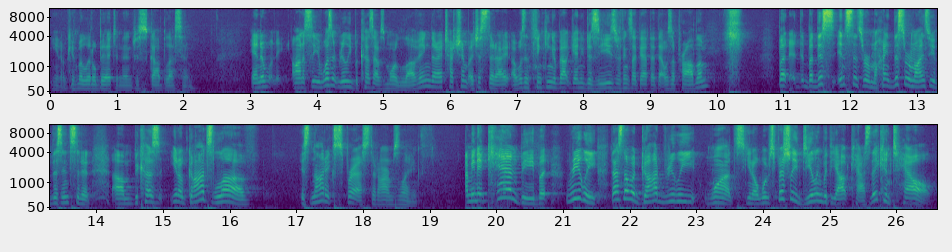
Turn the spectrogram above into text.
you know, give him a little bit, and then just God bless him. And it, honestly, it wasn't really because I was more loving that I touched him. It's just that I, I wasn't thinking about getting disease or things like that. That that was a problem. But but this instance remind this reminds me of this incident um, because you know God's love is not expressed at arm's length. I mean, it can be, but really, that's not what God really wants. You know, especially dealing with the outcast, they can tell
